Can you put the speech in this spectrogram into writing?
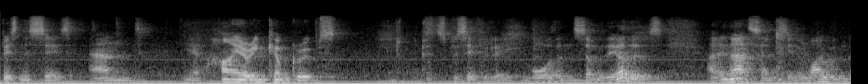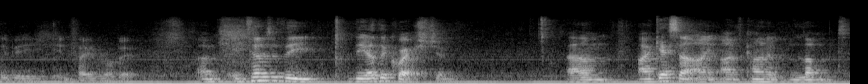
businesses and you know, higher income groups specifically more than some of the others. And in that sense, you know, why wouldn't they be in favour of it? Um, in terms of the the other question, um, I guess I, I've kind of lumped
